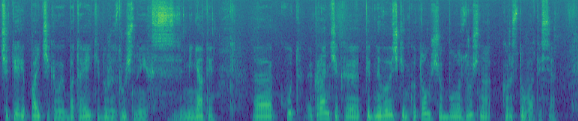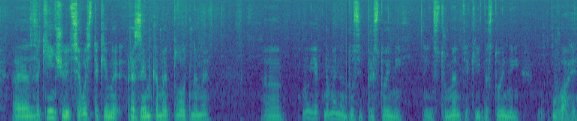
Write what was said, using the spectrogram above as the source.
4 пальчикові батарейки, дуже зручно їх зміняти. Е, Кут, екранчик е, під невеличким кутом, щоб було зручно користуватися. Е, Закінчується ось такими резинками плотними. Ну, як на мене, досить пристойний інструмент, який достойний уваги.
